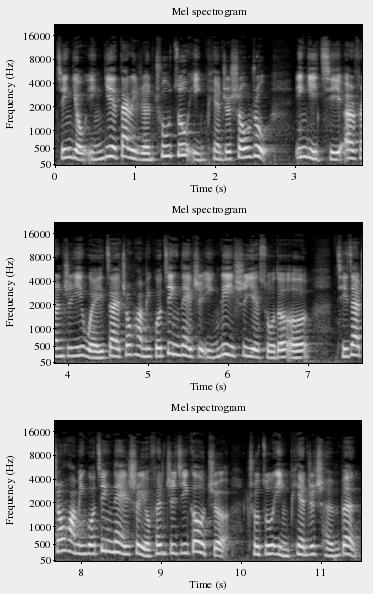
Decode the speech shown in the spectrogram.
经由营业代理人出租影片之收入，应以其二分之一为在中华民国境内之盈利事业所得额。其在中华民国境内设有分支机构者，出租影片之成本，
